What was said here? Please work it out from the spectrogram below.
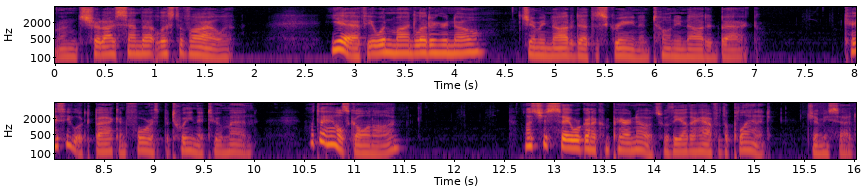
And should I send that list to Violet? Yeah, if you wouldn't mind letting her know. Jimmy nodded at the screen, and Tony nodded back. Casey looked back and forth between the two men. What the hell's going on? Let's just say we're going to compare notes with the other half of the planet, Jimmy said.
